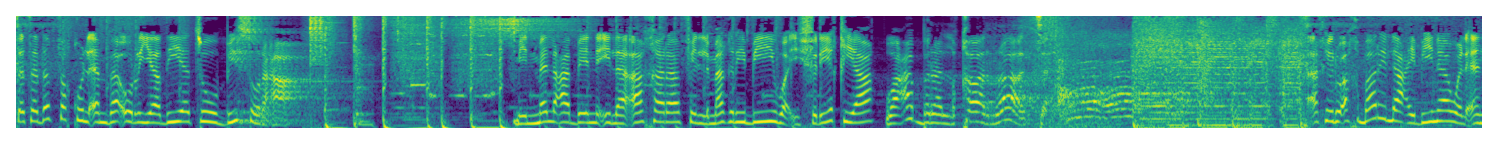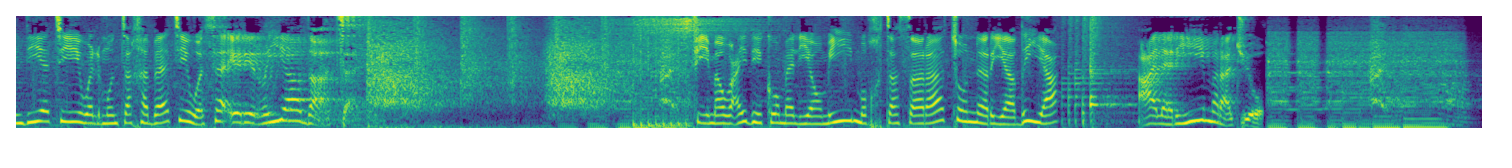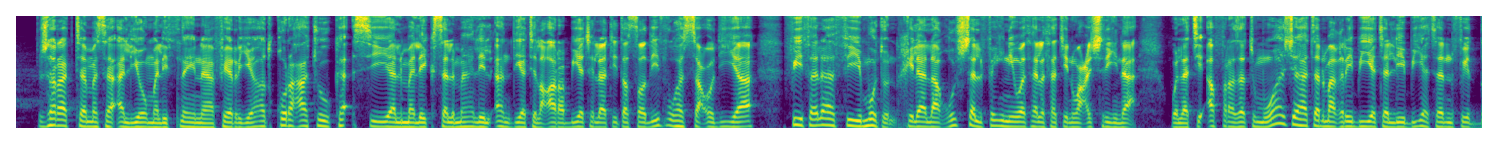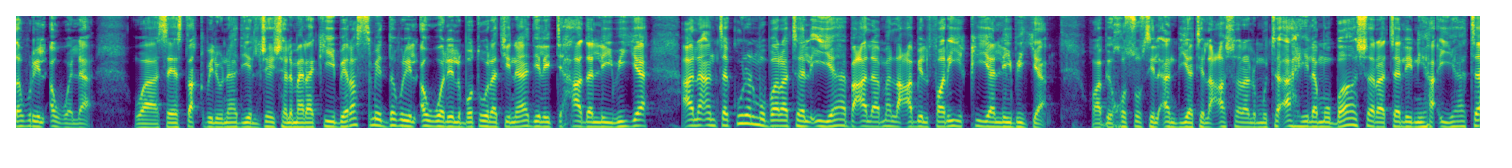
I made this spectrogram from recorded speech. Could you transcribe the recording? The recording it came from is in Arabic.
تتدفق الأنباء الرياضية بسرعة. من ملعب إلى آخر في المغرب وإفريقيا وعبر القارات. آخر أخبار اللاعبين والأندية والمنتخبات وسائر الرياضات. في موعدكم اليومي مختصرات رياضية على ريم راديو. جرت مساء اليوم الاثنين في الرياض قرعة كأس الملك سلمان للأندية العربية التي تستضيفها السعودية في ثلاث مدن خلال غش 2023 والتي أفرزت مواجهة مغربية ليبية في الدور الأول. وسيستقبل نادي الجيش الملكي برسم الدور الأول لبطولة نادي الاتحاد الليبي على أن تكون المباراة الإياب على ملعب الفريق الليبي. وبخصوص الأندية العشرة المتأهلة مباشرة لنهائيات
